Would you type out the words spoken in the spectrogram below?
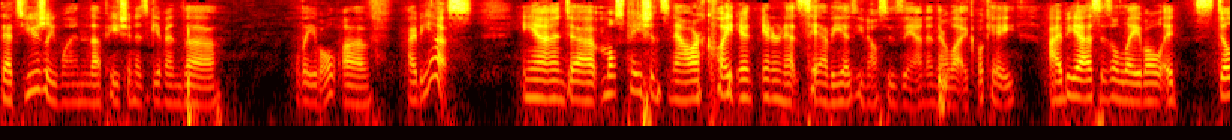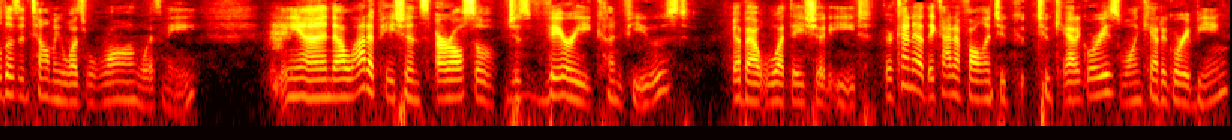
that's usually when the patient is given the label of IBS. And uh, most patients now are quite internet savvy, as you know, Suzanne, and they're like, okay, IBS is a label. It still doesn't tell me what's wrong with me. And a lot of patients are also just very confused about what they should eat. They're kind of they kind of fall into two categories. One category being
